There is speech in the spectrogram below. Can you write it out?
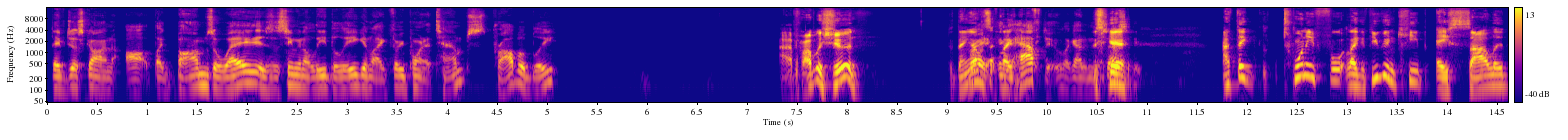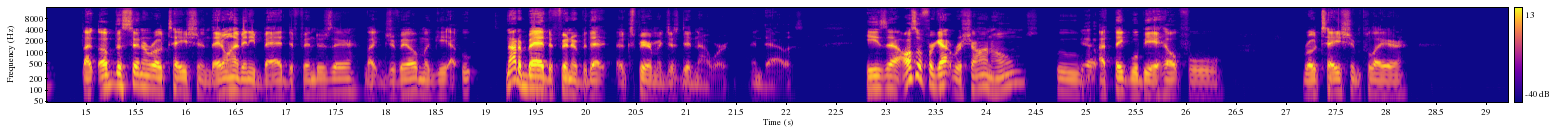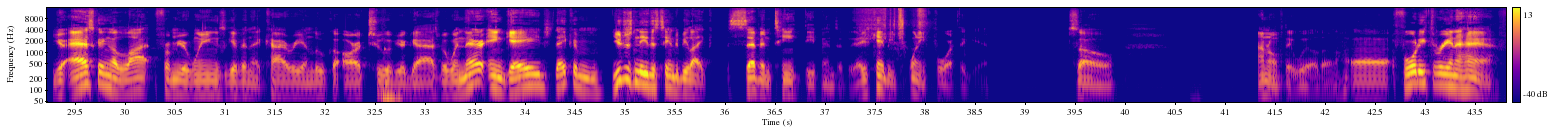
they've just gone all, like bombs away. Is this team going to lead the league in like three point attempts? Probably. I probably should. The thing Right. I I was think like, have to, like out of necessity. I think 24, like if you can keep a solid, like of the center rotation, they don't have any bad defenders there. Like JaVale McGee, uh, not a bad defender, but that experiment just did not work in Dallas. He's uh, also forgot Richaun Holmes, who Yep. I think will be a helpful rotation player. You're asking a lot from your wings, given that Kyrie and Luka are two of your guys. But when they're engaged, they can. You just need this team to be like 17th defensively. They can't be 24th again. So I don't know if they will though. Uh 43 and a half.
